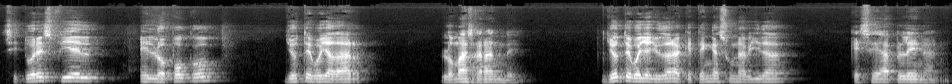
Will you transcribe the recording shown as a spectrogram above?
Si tú eres fiel en lo poco, yo te voy a dar lo más grande. Yo te voy a ayudar a que tengas una vida que sea plena.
